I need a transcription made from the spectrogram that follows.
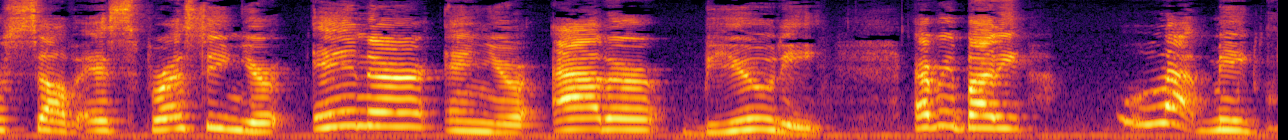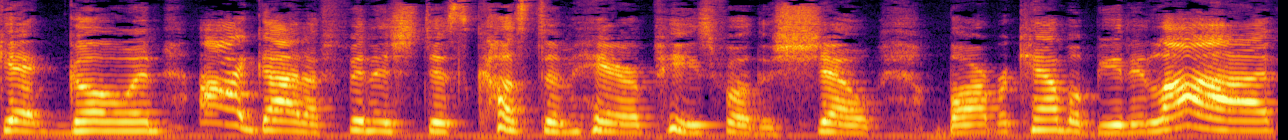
yourself, expressing your inner and your outer beauty. Everybody, let me get going. I gotta finish this custom hair piece for the show. Barbara Campbell Beauty Live.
